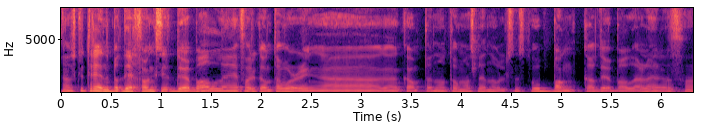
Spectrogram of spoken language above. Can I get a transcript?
Han skulle trene på defensiv dødball i forkant av Vålerenga-kampen, og Thomas Lene Olsen sto og banka dødballer der. Og så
